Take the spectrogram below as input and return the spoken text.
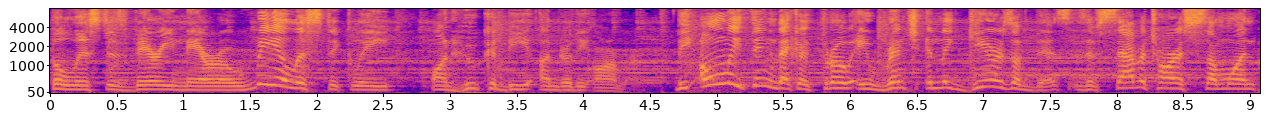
the list is very narrow realistically on who could be under the armor. The only thing that could throw a wrench in the gears of this is if Savitar is someone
